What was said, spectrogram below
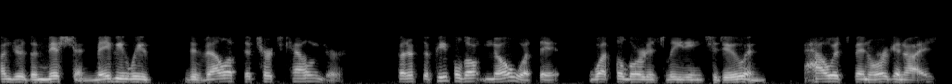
under the mission. Maybe we've developed the church calendar. But if the people don't know what they, what the Lord is leading to do and how it's been organized,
